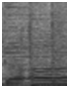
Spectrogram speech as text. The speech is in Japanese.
願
